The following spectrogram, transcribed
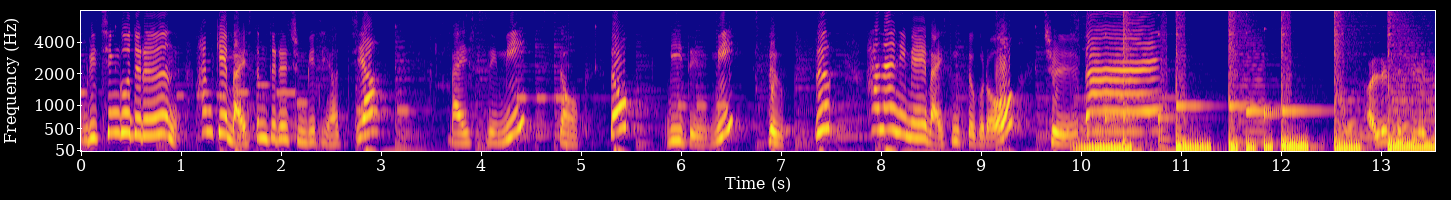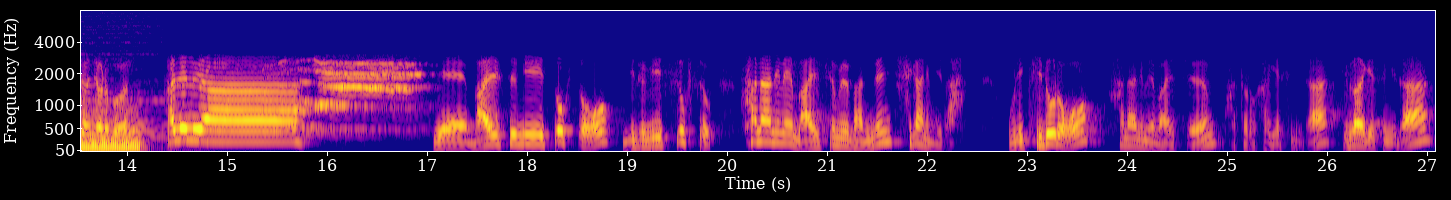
우리 친구들은 함께 말씀 들을 준비 되었지요? 말씀이 쏙쏙, 믿음이 쑥쑥 하나님의 말씀 속으로 출발! 알리티시 유치원 여러분, 할렐루야! 예, 말씀이 쏙쏙, 믿음이 쑥쑥, 하나님의 말씀을 받는 시간입니다. 우리 기도로 하나님의 말씀 받도록 하겠습니다. 기도하겠습니다.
